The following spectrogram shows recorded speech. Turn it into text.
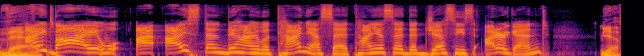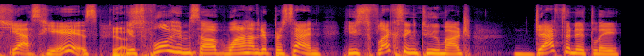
That. I buy. well, I I stand behind what Tania said. Tania said that Jesse's arrogant. yes. Yes, he is. Yes. He's full of himself 100%. He's flexing too much. Definitely.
